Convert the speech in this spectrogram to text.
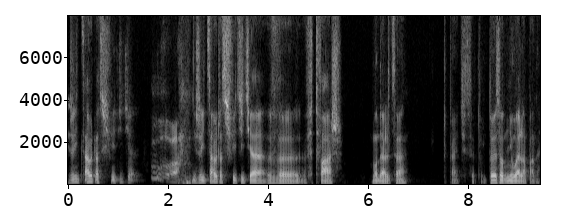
Jeżeli cały czas świecicie, jeżeli cały czas świecicie w, w twarz modelce, czekajcie, to jest od Newella, pane.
